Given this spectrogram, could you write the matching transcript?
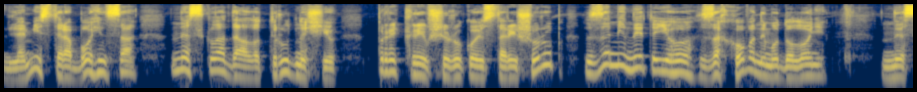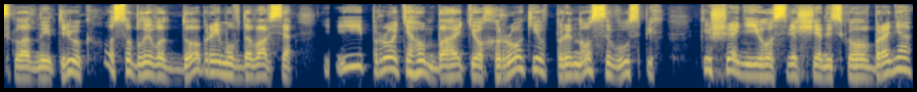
Для містера Богінса не складало труднощів, прикривши рукою старий шуруп, замінити його захованим у долоні. Нескладний трюк особливо добре йому вдавався і протягом багатьох років приносив успіх. Кишені його священицького вбрання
